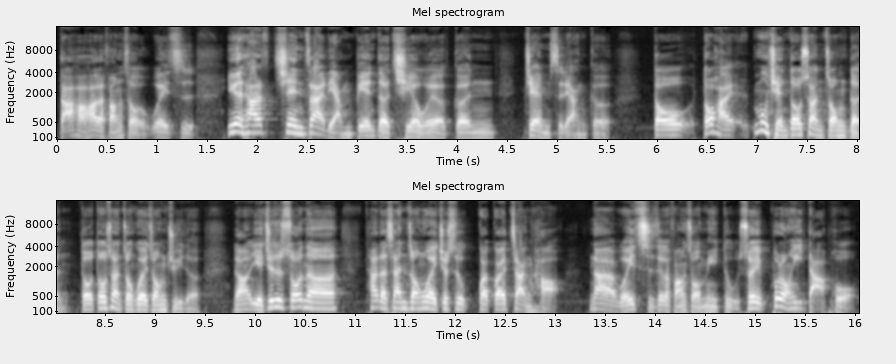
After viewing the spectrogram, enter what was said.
打好他的防守位置，因为他现在两边的齐尔维尔跟 James 两个。都都还目前都算中等，都都算中规中矩的。然后也就是说呢，他的三中卫就是乖乖站好，那维持这个防守密度，所以不容易打破。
